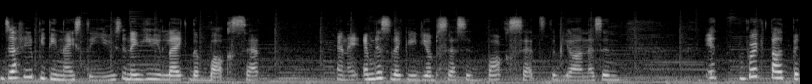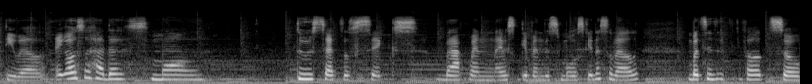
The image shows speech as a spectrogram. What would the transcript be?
It's actually pretty nice to use and I really like the box set. And I, am just like really obsessed with box sets to be honest and it worked out pretty well. I also had a small two sets of six back when I was given this Moleskine as well. But since it felt so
